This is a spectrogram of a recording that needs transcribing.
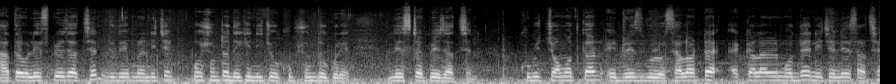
হাতেও লেস পেয়ে যাচ্ছেন। যদি আমরা নিচের পোষণটা দেখি, নিচেও খুব সুন্দর করে লেসটা পেয়ে যাচ্ছেন। খুবই চমৎকার এই ড্রেসগুলো স্যালোয়ারটা এক কালারের মধ্যে নিচে লেস আছে।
